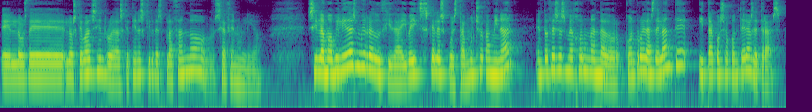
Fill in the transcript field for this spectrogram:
Eh, los, de, los que van sin ruedas, que tienes que ir desplazando, se hacen un lío. Si la movilidad es muy reducida y veis que les cuesta mucho caminar, entonces es mejor un andador con ruedas delante y tacos o conteras detrás.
